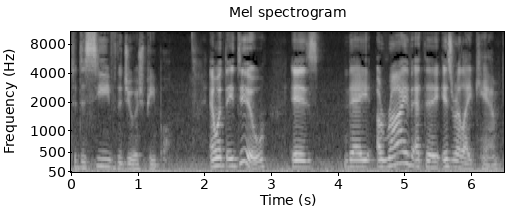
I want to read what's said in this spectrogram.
to deceive the Jewish people. And what they do is they arrive at the Israelite camp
